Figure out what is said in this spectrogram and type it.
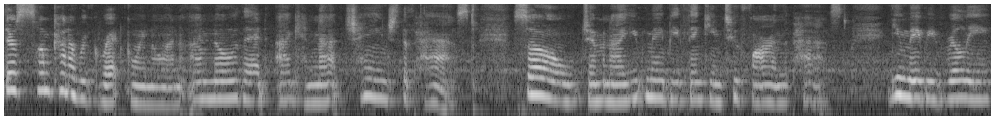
There's some kind of regret going on. I know that I cannot change the past. So, Gemini, you may be thinking too far in the past. You may be really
